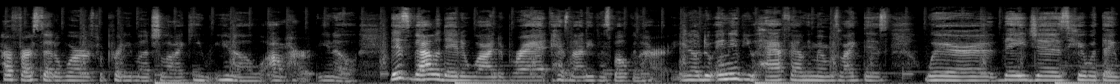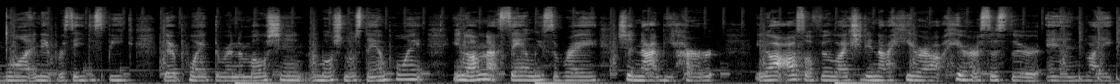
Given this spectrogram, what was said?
her first set of words were pretty much like, "You, you know, I'm hurt." You know, this validated why the brat has not even spoken to her. You know, do any of you have family members like this where they just hear what they want and they proceed to speak their point through an emotion, emotional standpoint? You know, I'm not saying LisaRaye should not be hurt. You know, I also feel like she did not hear out hear her sister and like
